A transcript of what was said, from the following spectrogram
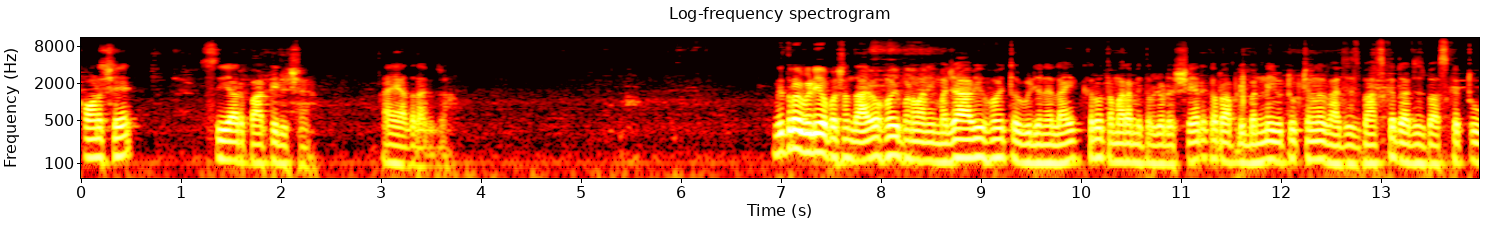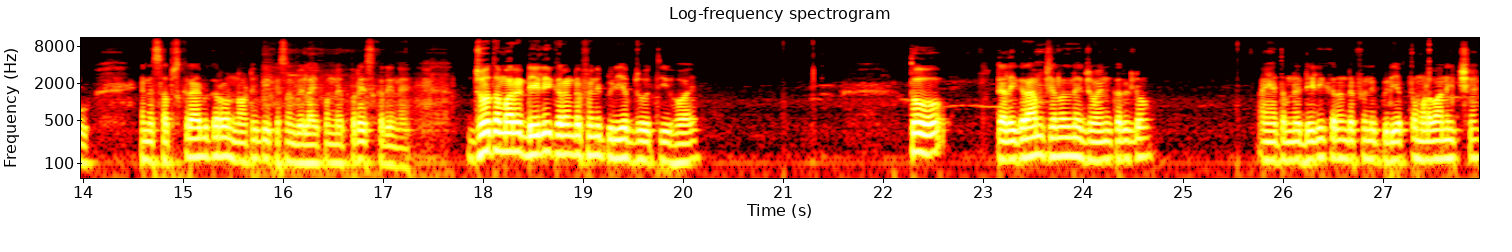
કોણ છે? સી આર પાટીલ છે. આ યાદ રાખજો. મિત્રો, વીડિયો પસંદ આવ્યો હોય, ભણવાની મજા આવી હોય તો વિડીયોને લાઇક કરો, તમારા મિત્રો જોડે શેર કરો. આપણી બંને YouTube channel Rajesh Bhaskar Rajesh Bhaskar two એને સબસ્ક્રાઇબ કરો નોટિફિકેશન બેલ આઇકોનને પ્રેસ કરીને. જો તમારે ડેલી કરંટ અફેરની પીડીએફ જોઈતી હોય, તો ટેલિગ્રામ ચેનલને જોઈન કરી લો. અહીંયા તમને ડેલી કરંટ અફેરની પીડીએફ તો મળવાની જ છે.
